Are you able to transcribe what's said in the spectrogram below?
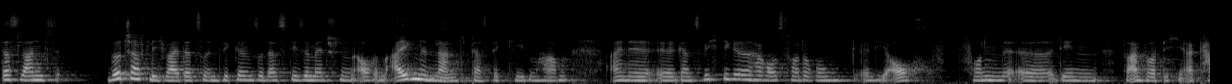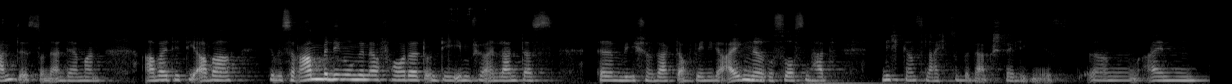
das Land wirtschaftlich weiterzuentwickeln, sodass diese Menschen auch im eigenen Land Perspektiven haben. Eine äh, ganz wichtige Herausforderung, die auch von äh, den Verantwortlichen erkannt ist und an der man arbeitet, die aber gewisse Rahmenbedingungen erfordert und die eben für ein Land, das, ähm, wie ich schon sagte, auch weniger eigene Ressourcen hat, nicht ganz leicht zu bewerkstelligen ist. Ähm, ein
